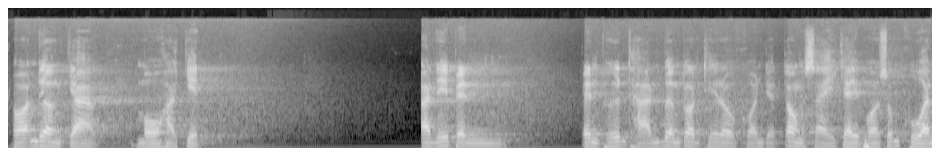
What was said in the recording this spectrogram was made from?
เพราะเนื่องจากโมหจิต อันนี้เป็น เป็นพื้นฐานเบื้องต้นที่เราควรจะต้องใส่ใจพอสมควร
